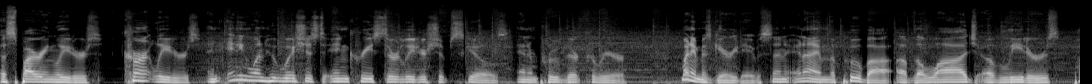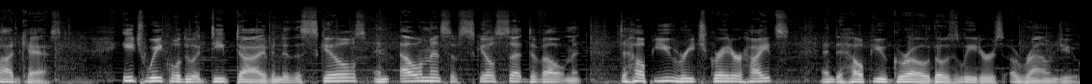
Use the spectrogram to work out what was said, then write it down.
aspiring leaders, current leaders, and anyone who wishes to increase their leadership skills and improve their career. My name is Gary Davison, and I am the poobah of the Lodge of Leaders podcast. Each week, we'll do a deep dive into the skills and elements of skill set development to help you reach greater heights and to help you grow those leaders around you.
